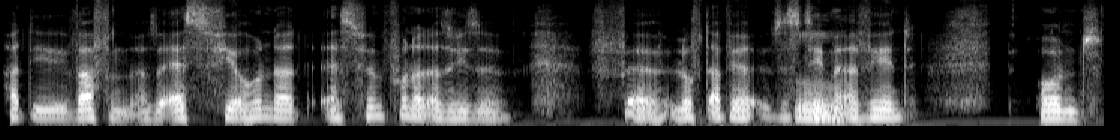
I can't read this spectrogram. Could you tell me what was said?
hat die Waffen, also S-400, S-500, also diese äh, Luftabwehrsysteme mhm. erwähnt und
